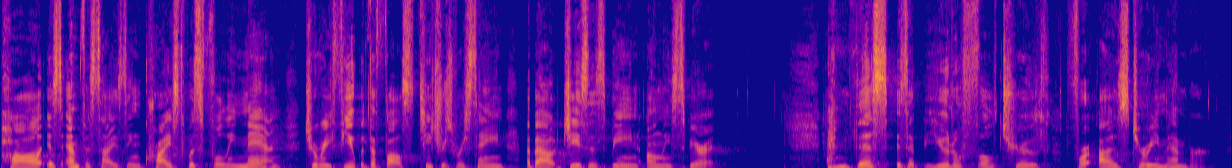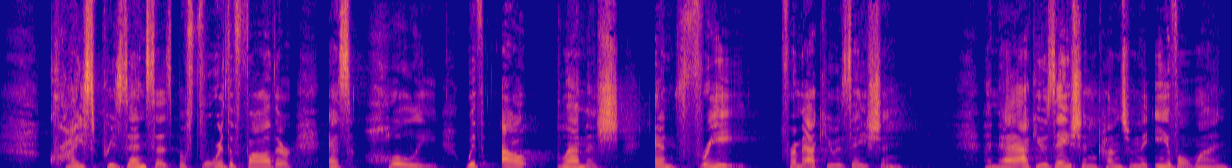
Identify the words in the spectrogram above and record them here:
Paul is emphasizing Christ was fully man to refute what the false teachers were saying about Jesus being only spirit. And this is a beautiful truth for us to remember. Christ presents us before the Father as holy, without blemish, and free from accusation. And that accusation comes from the evil one,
